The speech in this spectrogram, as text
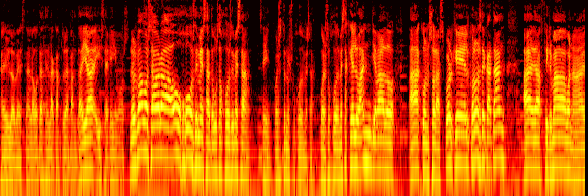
Ahí lo ves. Luego te haces la captura de pantalla y seguimos. Nos vamos ahora a oh, juegos de mesa. ¿Te gustan juegos de mesa? Sí, pues esto no es un juego de mesa. Bueno, es un juego de mesa que lo han llevado a consolas. Porque el Colonos de Catán ha afirmado, bueno, ha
